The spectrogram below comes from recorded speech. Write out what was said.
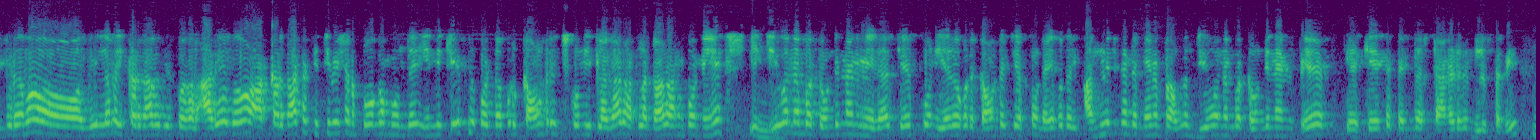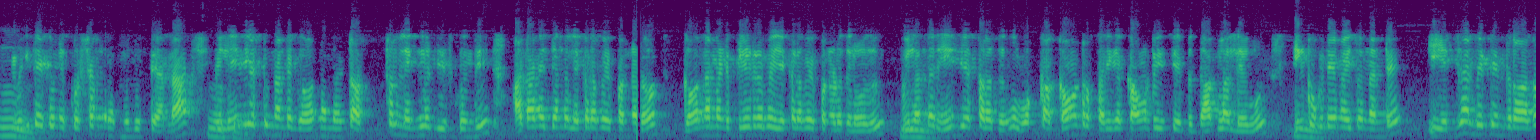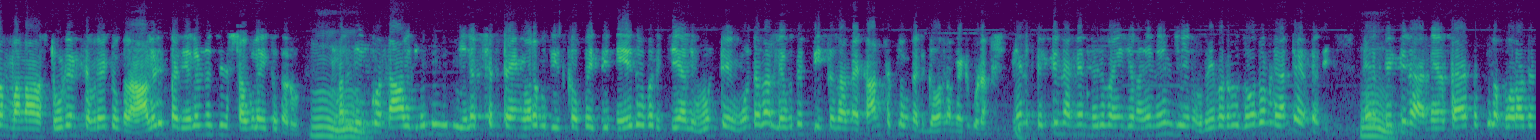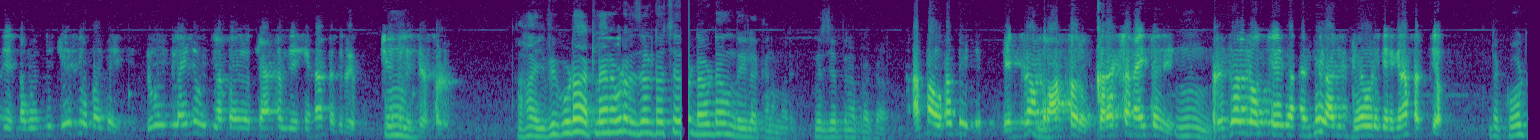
ఇప్పుడేమో వీళ్ళేమో ఇక్కడ దాకా తీసుకోగలరు అదేదో అక్కడ దాకా సిచ్యువేషన్ పోకముందే ఇన్ని కేసులు పడ్డప్పుడు కౌంటర్ ఇచ్చుకొని ఇట్లా కాదు అట్లా కాదు అనుకొని ఈ జీవో నెంబర్ ట్వంటీ నైన్ మీద చేసుకొని ఏదో ఒకటి కౌంటర్ చేసుకుంటే అయిపోతుంది అన్నిటికంటే main problem G O number twenty nine కేసే పెద్ద స్టాండర్డ్గా నిలుస్తుంది. మిగతా కొన్ని క్వశ్చన్ నిలుస్తాయి అన్న వీళ్ళు ఏం చేస్తుందంటే గవర్నమెంట్ అస్సలు నెగ్లెక్ట్ తీసుకుంది. అటానీ జనరల్ ఎక్కడ పోయి పన్నాడో గవర్నమెంట్ ప్లీడర్ పోయి ఎక్కడ పోయి పన్నాడో తెలియదు వీళ్ళందరూ ఏం చేస్తారో తెలియదు ఒక్క కౌంటర్ సరిగా కౌంటర్ ఇచ్చే దాఖలా లేవు. ఇంకొకటి ఏమైతుందంటే ఈ ఎగ్జామ్ పెట్టిన తర్వాత మన స్టూడెంట్స్ ఎవరైతే ఉన్నారో ఆల్రెడీ పదేళ్ళ నుంచి స్ట్రగుల్ అవుతున్నారు. మళ్ళీ ఇంకో నాలుగేళ్ళు ఎలక్షన్ టైం వరకు తీసుకపోయి దీన్ని ఏదో ఒకటి చేయాలి. ఉంటే ఉంటుందా లేకపోతే పీకుతుందా అనే కాన్సెప్ట్లో ఉన్నది గవర్నమెంట్ కూడా. నేను పెట్టిన నేను నిర్వహించిన నేను ఏం చేయను? రేపటి రోజు గవర్నమెంట్ అంటే అంటది నేను పెట్టిన నేను శాసనసభ్యుల పోరాటం చేసినప్పుడు ఇన్ని కేసులు పడ్డాయి నువ్వు ఇట్లా అయితే ఇట్లా క్యాన్సిల్ చేసిందా అంటది రేపు. చేతులు ఇచ్చేస్తాడు. ఇవి కూడా అట్లయినా కూడా రిజల్ట్ వచ్చేది డౌటే ఉంది ఈ లెక్కన మరి మీరు చెప్పిన ప్రకారం. అట్లా ఒకటి ఎగ్జామ్ రాస్తారు కరెక్షన్ అవుతుంది మ్మ్. రిజల్ట్ వచ్చేది అనేది అది దేవుడికి ఎరిగిన సత్యం. అంటే కోర్టు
